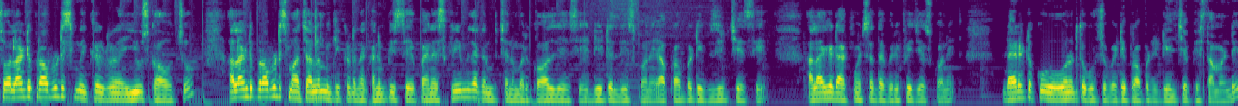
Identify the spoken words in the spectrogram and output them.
సో అలాంటి ప్రాపర్టీస్ మీకు ఇక్కడ యూస్ కావచ్చు. అలాంటి ప్రాపర్టీస్ మా ఛానల్ మీకు ఇక్కడ కనిపిస్తే పైన స్క్రీన్ మీద కనిపించే నెంబర్ కాల్ చేసి డీటెయిల్ తీసుకొని ఆ ప్రాపర్టీ విజిట్ చేసి అలాగే డాక్యుమెంట్స్ అంతా వెరిఫై చేసుకొని డైరెక్ట్ ఓనర్తో కూర్చోబెట్టి ప్రాపర్టీ డీల్ చేపిస్తామండి.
